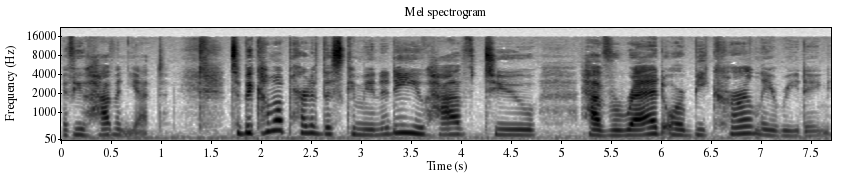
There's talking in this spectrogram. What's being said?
if you haven't yet. To become a part of this community, you have to have read or be currently reading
